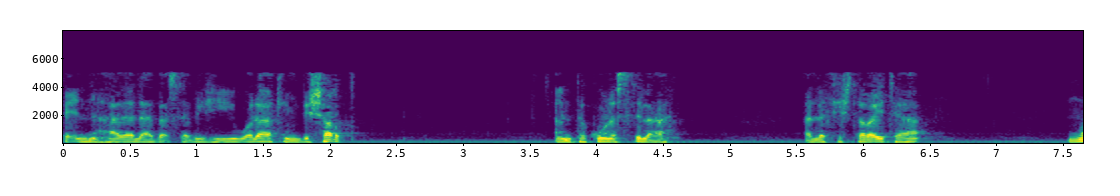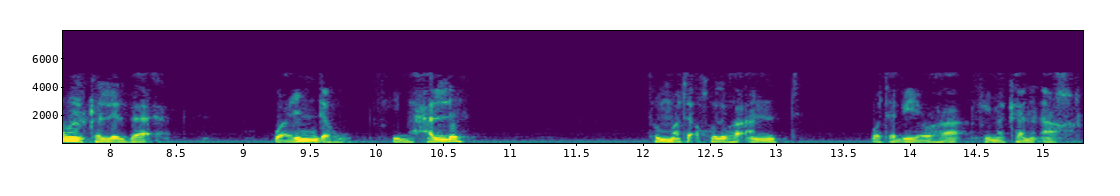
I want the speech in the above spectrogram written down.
فإن هذا لا بأس به. ولكن بشرط أن تكون السلعة التي اشتريتها ملكا للبائع وعنده في محله ثم تأخذها أنت وتبيعها في مكان آخر.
